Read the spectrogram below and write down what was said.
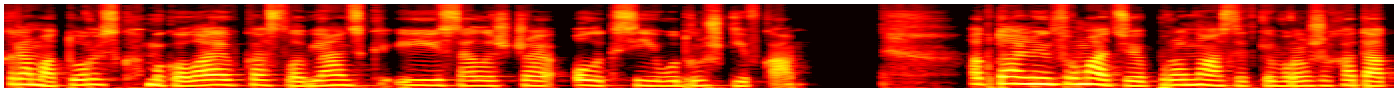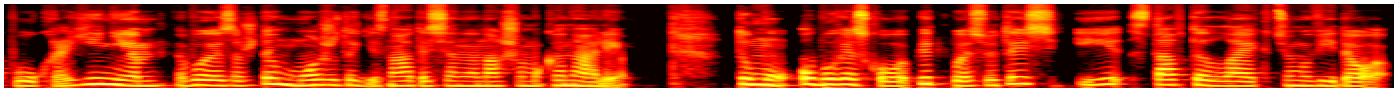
Краматорськ, Миколаївка, Слов'янськ і селище Олексієво-Дружківка. Актуальну інформацію про наслідки ворожих атак по Україні ви завжди можете дізнатися на нашому каналі. Тому обов'язково підписуйтесь і ставте лайк цьому відео.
